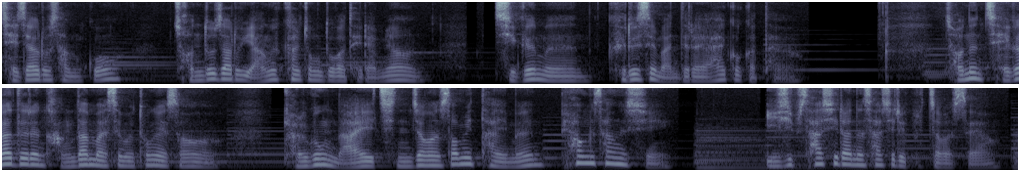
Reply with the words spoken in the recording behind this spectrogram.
제자로 삼고 전도자로 양육할 정도가 되려면 지금은 그릇을 만들어야 할 것 같아요. 저는 제가 들은 강단 말씀을 통해서 결국 나의 진정한 서밋 타임은 평상시 24시라는 사실을 붙잡았어요.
